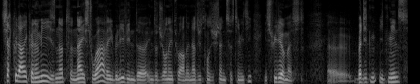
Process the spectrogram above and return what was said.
circular economy is not nice to have. I believe in the in the journey toward energy transition and sustainability, it's really a must. Uh, but it, it means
